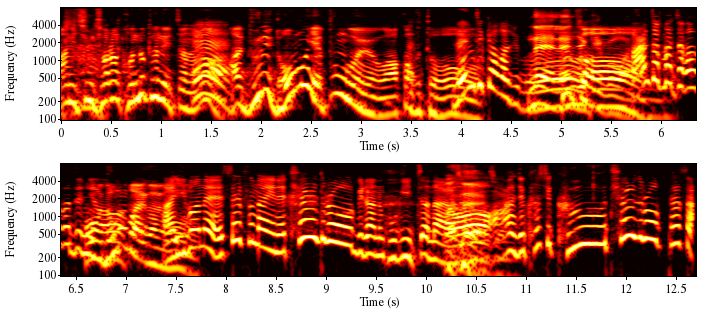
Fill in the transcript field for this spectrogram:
아니 지금 저랑 건너편에 있잖아요. 네. 아 눈이 너무 예쁜 거예요 아까부터. 렌즈 껴가지고. 네, 렌즈 그러니까. 끼고 반짝반짝하거든요. 어, 너무 밝아요. 아 이번에 SF9의 티얼드롭이라는 곡이 있잖아요. 맞아요, 맞아요. 아 이제 사실 그 티얼드롭에서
